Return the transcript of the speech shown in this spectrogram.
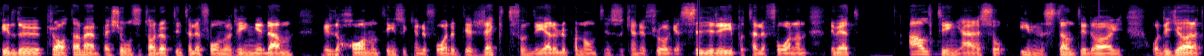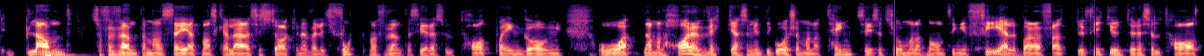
Vill du prata med en person så tar du upp din telefon och ringer den. Vill du ha någonting så kan du få det direkt. Funderar du på någonting så kan du fråga Siri på telefonen. Ni vet, allting är så instant idag och det gör att ibland så förväntar man sig att man ska lära sig sakerna väldigt fort. Man förväntar sig resultat på en gång och när man har en vecka som inte går som man har tänkt sig så tror man att någonting är fel bara för att du fick ju inte resultat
